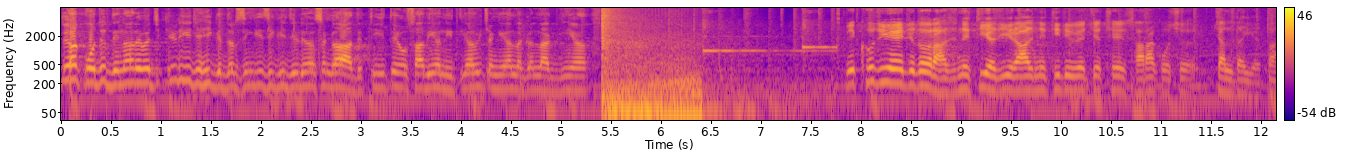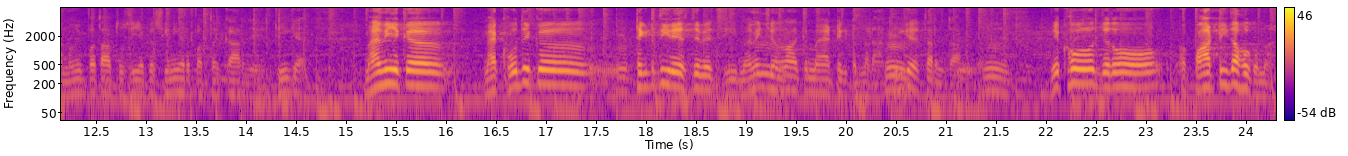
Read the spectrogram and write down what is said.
ਤੇ ਆ ਕੁਝ ਦਿਨਾਂ ਦੇ ਵਿੱਚ ਕਿਹੜੀ ਅਜਿਹੀ ਗਿੱਦੜ ਸਿੰਘੀ ਸੀਗੀ ਜਿਹੜੇ ਨਾਲ ਸੰਘਾ ਦਿੱਤੀ ਤੇ ਉਹ ਦੀਆਂ ਨੀਤੀਆਂ ਵੀ ਚੰਗੀਆਂ ਲੱਗਣ ਲੱਗ ਗਈਆਂ? ਵੇਖੋ ਜੀ, ਇਹ ਜਦੋਂ ਰਾਜਨੀਤੀ ਹੈ ਜੀ, ਰਾਜਨੀਤੀ ਦੇ ਵਿੱਚ ਇੱਥੇ ਸਾਰਾ ਕੁਝ ਚੱਲਦਾ ਹੀ ਹੈ ਤੁਹਾਨੂੰ ਵੀ ਪਤਾ, ਤੁਸੀਂ ਇੱਕ ਸੀਨੀਅਰ ਪੱਤਰਕਾਰ ਜੇ, ਠੀਕ ਹੈ। ਮੈਂ ਵੀ ਇੱਕ ਮੈਂ ਖੁਦ ਇੱਕ ਟਿਕਟ ਦੀ ਰੇਸ ਦੇ ਵਿੱਚ ਸੀ ਮੈਂ ਵੀ ਚਾਹੁੰਦਾ ਕਿ ਮੈਂ ਟਿਕਟ ਲੜਾਂ ਠੀਕ ਹੈ ਤਰਨਤਾਰਨ ਤੋਂ ਵੇਖੋ ਜਦੋਂ ਪਾਰਟੀ ਦਾ ਹੁਕਮ ਹੈ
